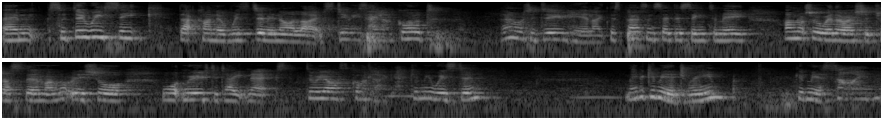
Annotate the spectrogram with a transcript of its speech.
Um, so, do we seek that kind of wisdom in our lives? Do we say, oh, God, I don't know what to do here. Like, this person said this thing to me. I'm not sure whether I should trust them. I'm not really sure what move to take next. Do we ask God, like, give me wisdom? Maybe give me a dream. Give me a sign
